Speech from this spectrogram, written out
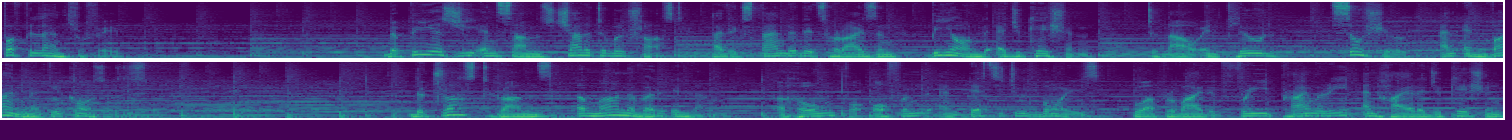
for philanthropy. The PSG and Sons Charitable Trust has expanded its horizon beyond education to now include social and environmental causes. The Trust runs a Manavar Illam, a home for orphaned and destitute boys who are provided free primary and higher education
